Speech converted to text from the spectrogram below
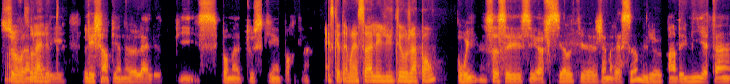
Sur vraiment la lutte. Les, championnats, la lutte, puis c'est pas mal tout ce qui importe là. Est-ce que tu aimerais ça aller lutter au Japon? Oui, ça c'est officiel que j'aimerais ça, mais la pandémie étant,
